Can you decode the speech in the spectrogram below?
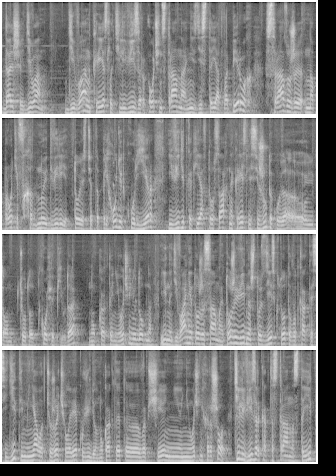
Дальше диван. Диван, кресло, телевизор. Очень странно они здесь стоят. Во-первых, сразу же напротив входной двери. То есть это приходит курьер и видит, как я в трусах на кресле сижу такой, да, и там что-то кофе пью, да? Ну, как-то не очень удобно. И на диване то же самое. Тоже видно, что здесь кто-то вот как-то сидит и меня вот чужой человек увидел. Ну, как-то это вообще не, не очень хорошо. Телевизор как-то странно стоит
